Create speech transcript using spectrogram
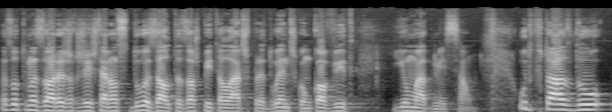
Nas últimas horas registaram-se duas altas hospitalares hospitalares para doentes com Covid e uma admissão. O deputado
